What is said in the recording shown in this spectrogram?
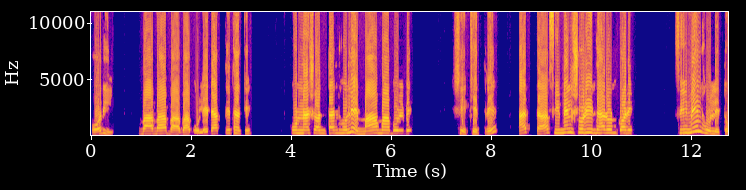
পরই বাবা বাবা বলে ডাকতে থাকে। কন্যা সন্তান হলে মা মা বলবে। সেক্ষেত্রে আত্মা ফিমেল শরীর ধারণ করে। ফিমেল হলে তো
